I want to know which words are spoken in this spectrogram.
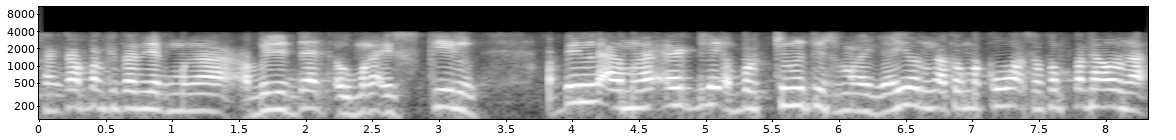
sangkapan kita niyang mga abilidad o mga skill. Apil ang mga earthly opportunities mga gayon nga atong makuha sa atong panahon nga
